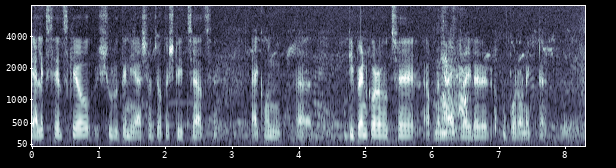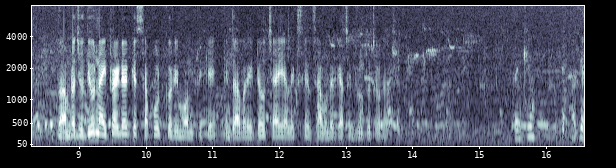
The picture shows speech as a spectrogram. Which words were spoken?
অ্যালেক্স হেলসকেও শুরুতে নিয়ে আসার যথেষ্ট ইচ্ছা আছে। এখন ডিপেন্ড করে হচ্ছে আপনার নাইট রাইডারের উপর অনেকটা। তো আমরা যদিও নাইট রাইডারকে সাপোর্ট করি মন থেকে, কিন্তু আবার এটাও চাই অ্যালেক্স হেলস আমাদের কাছে দ্রুত চলে আসে thank you okay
